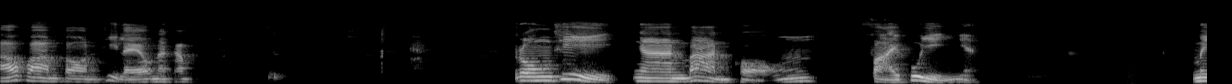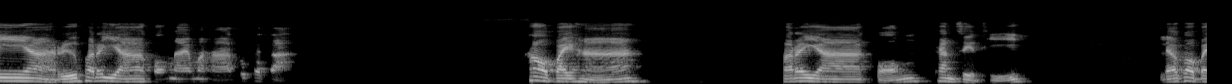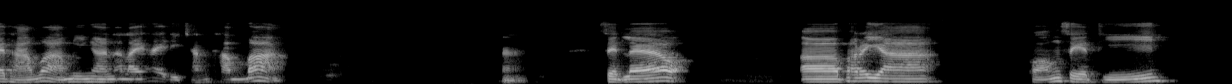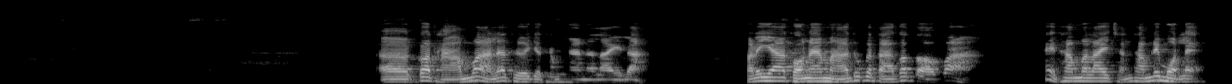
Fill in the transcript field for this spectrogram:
เท้าความตอนที่แล้วนะครับ ตรงที่งานบ้านของฝ่ายผู้หญิงเนี่ยเมียหรือภรรยาของนายมหาทุกตะ เข้าไปหาภรรยาของท่านเศรษฐี แล้วก็ไปถามว่ามีงานอะไรให้ดิฉันทำบ้างอ่า เสร็จแล้วภรรยาของเศรษฐีก็ถามว่าแล้วเธอจะทำงานอะไรล่ะ ภรรยาของนายมหาทุกตาก็ตอบว่า ให้ทำอะไรฉันทำได้หมดแหละ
